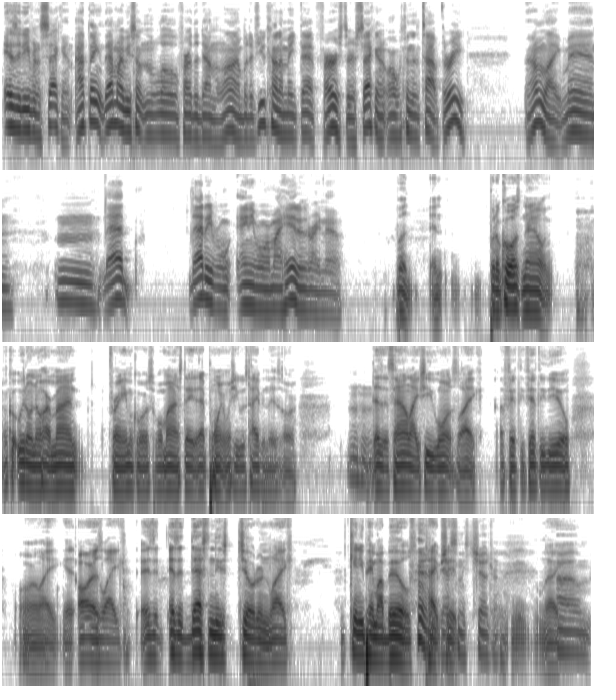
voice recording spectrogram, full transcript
is it even second? I think that might be something a little further down the line but if you kind of make that first or second or within the top three i'm like man mm, that that even ain't even where my head is right now. But and but of course now we don't know her mind frame of course well mind state at that point when she was typing this or mm-hmm. does it sound like she wants like a 50-50 deal or like or is like is it is it destiny's children? Like can you pay my bills? Type shit. Destiny's children. Like um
